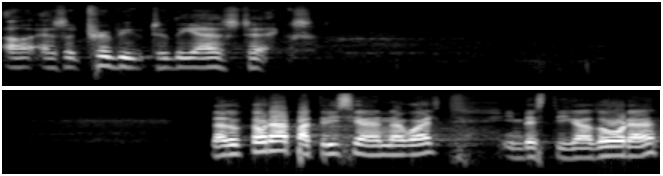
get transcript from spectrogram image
uh, as a tribute to the Aztecs. La doctora Patricia Anawalt, investigadora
